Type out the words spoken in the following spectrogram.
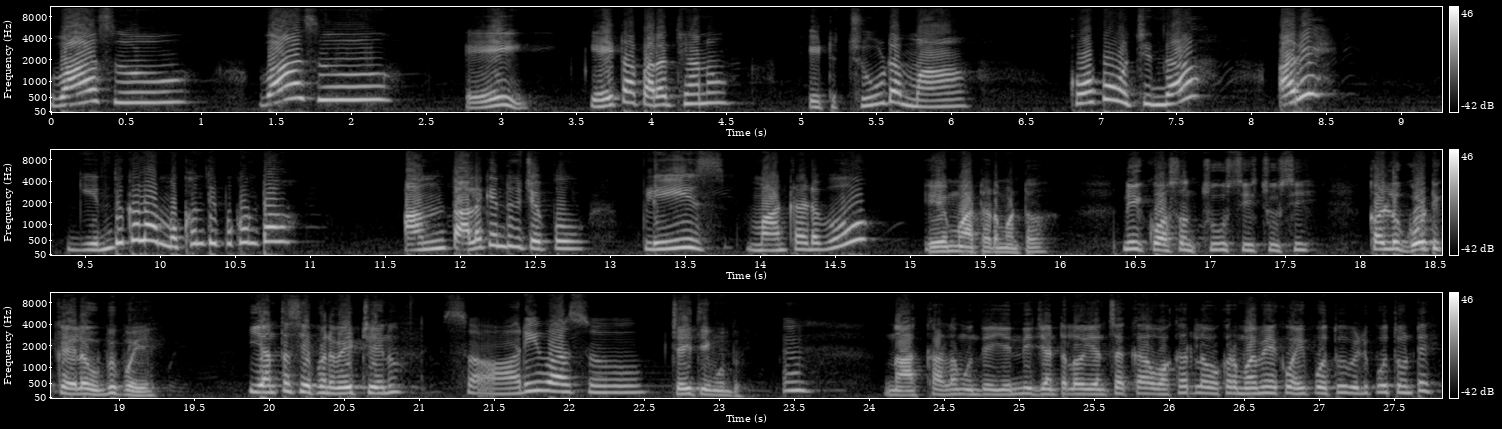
వాసు వాసు. ఏయ్ ఏటా పరధ్యానం? ఇటు చూడమ్మా. కోపం వచ్చిందా? అరే ఎందుకలా ముఖం తిప్పుకుంటావు? అంత అలకెందుకు చెప్పు. ప్లీజ్ మాట్లాడవు. ఏం మాట్లాడమంటావు? నీ కోసం చూసి చూసి కళ్ళు గోటికాయలా ఉబ్బిపోయాయి. ఎంతసేపు వెయిట్ చేయను? సారీ వాసు. చైతీ ముందు. నా కళ్ళ ముందే ఎన్ని జంటలో ఎంచక్క ఒకరిలో ఒకరు మమేకం అయిపోతూ వెళ్ళిపోతుంటే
